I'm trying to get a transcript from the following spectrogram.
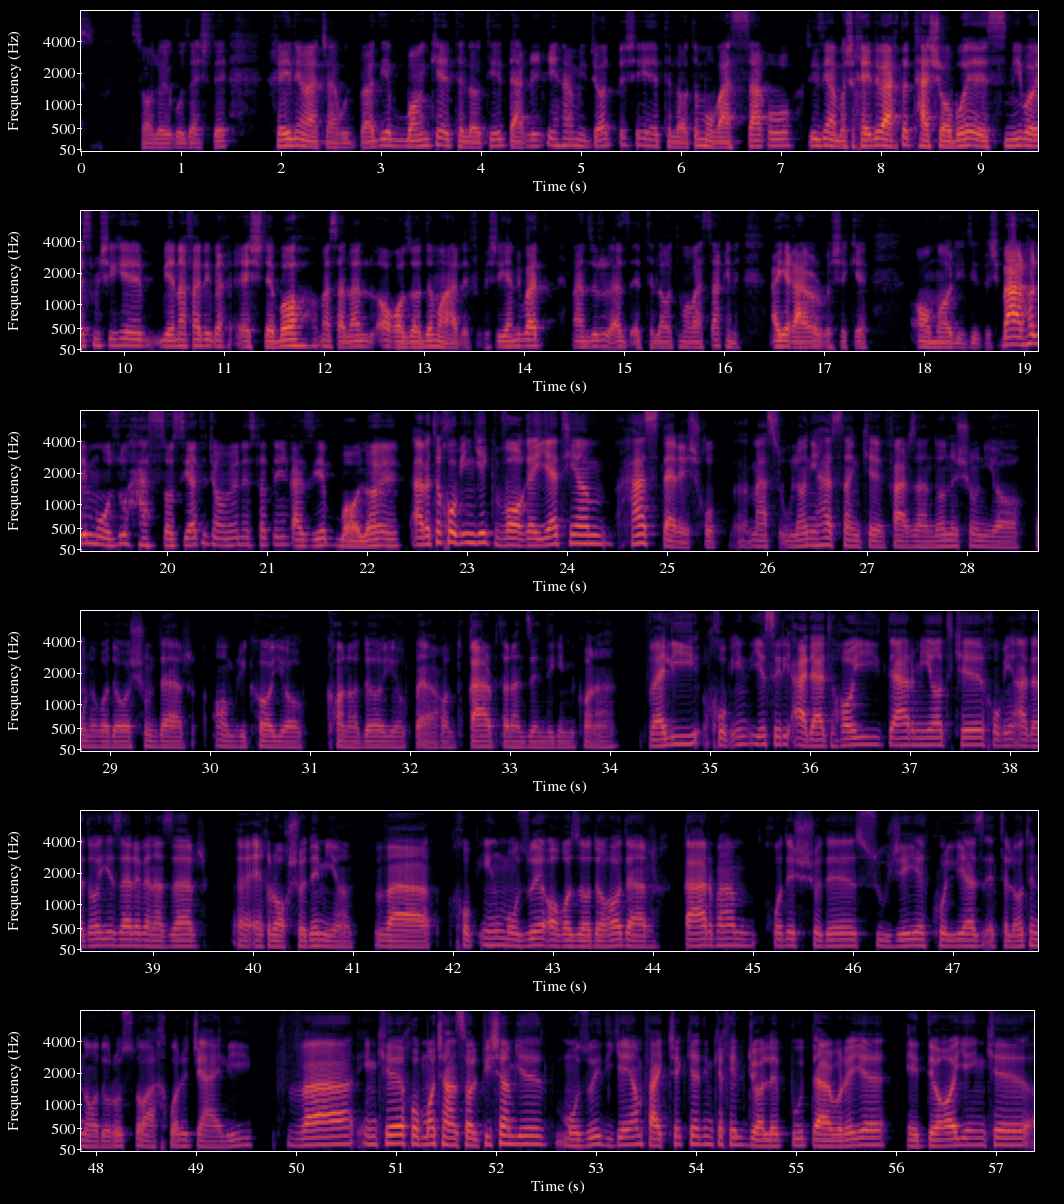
سالهای گذشته. خیلی مطرح بود. بعد یه بانک اطلاعاتی دقیقی هم ایجاد بشه یه اطلاعات موثق و چیزی هم باشه. خیلی وقتا تشابه اسمی باعث میشه که یه نفری به اشتباه مثلا آقازاده معرفی بشه. یعنی باید منظور از اطلاعات موثق اینه. اگه قرار باشه که آماری دید بشه. به حال این موضوع حساسیت جامعه نسبت به این قضیه بالاه البته خب این یک واقعیتی هم هست درش. خب مسئولانی هستن که فرزندانشون یا خانواده هاشون در آمریکا یا کانادا یا به حال غرب دارن زندگی می‌کنن. ولی خب این یه سری عددهایی در میاد که خب این عددها یه ذره به نظر اقراق شده میان و خب این موضوع آقازاده ها در غرب هم خودش شده سوژه کلی از اطلاعات نادرست و اخبار جعلی و اینکه خب ما چند سال پیش هم یه موضوع دیگه هم فکت چک کردیم که خیلی جالب بود درباره ادعای اینکه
